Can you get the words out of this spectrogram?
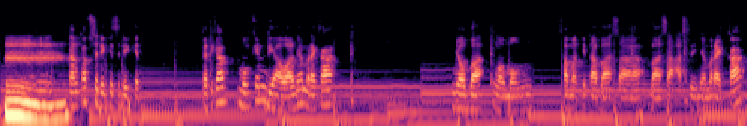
Hmm. nangkap sedikit-sedikit. Ketika mungkin di awalnya mereka nyoba ngomong sama kita bahasa bahasa aslinya mereka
